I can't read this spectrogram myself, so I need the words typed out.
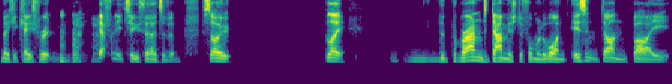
make a case for it definitely two-thirds of them. So like the brand damage to formula one isn't done by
